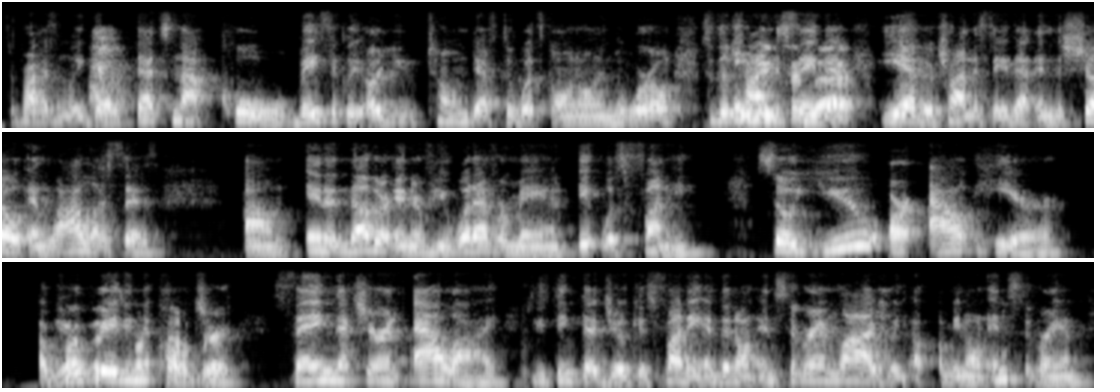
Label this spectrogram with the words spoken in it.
surprisingly go, that's not cool. Basically, are you tone deaf to what's going on in the world? So they're Oh, trying they to say that. that? Yeah, they're trying to say that in the show. And Lala says, um, in another interview, whatever, man, it was funny. So you are out here appropriating the fucked up, culture, right? Saying that you're an ally. You think that joke is funny, and then on Instagram Live, when I mean on Instagram,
